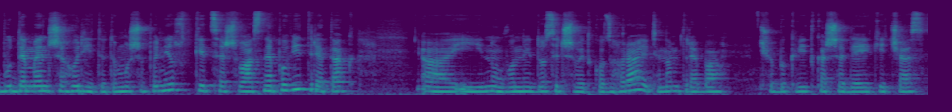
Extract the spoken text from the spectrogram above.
буде менше горіти, тому що пелюстки це ж власне повітря, так, і ну, вони досить швидко згорають, а нам треба, щоб квітка ще деякий час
